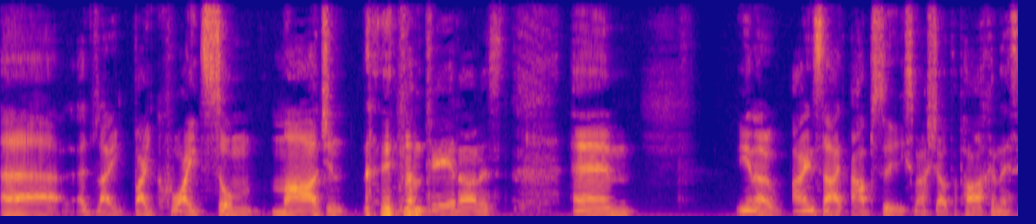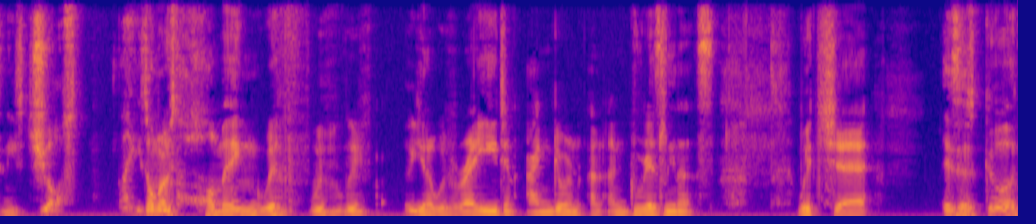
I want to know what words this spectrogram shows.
uh, like by quite some margin, if I'm being honest. Um, you know, Ironside absolutely smashed out the park on this, and he's just like he's almost humming with with with you know with rage and anger and, and, and grisliness, which uh, is as good,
